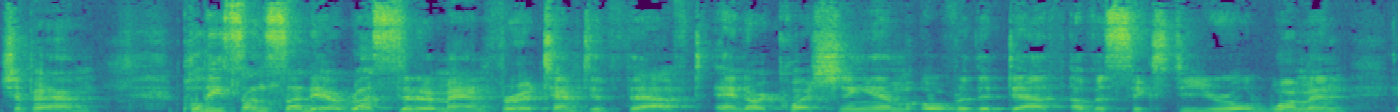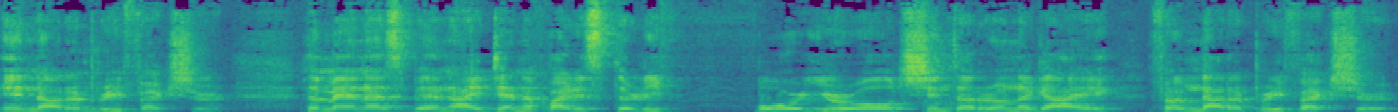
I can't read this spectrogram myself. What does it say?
Japan, police on Sunday arrested a man for attempted theft and are questioning him over the death of a 60-year-old woman in Nara Prefecture. The man has been identified as 34-year-old Shintaro Nagai from Nara Prefecture.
